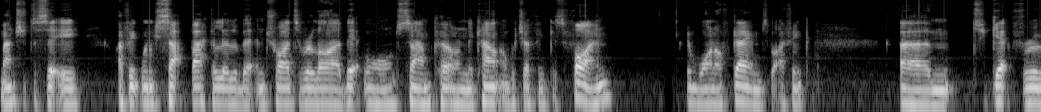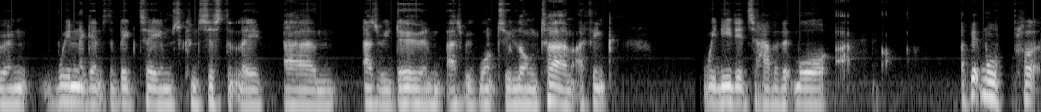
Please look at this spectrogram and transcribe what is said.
Manchester City, I think we sat back a little bit and tried to rely a bit more on Sam Kerr on the counter, which I think is fine in one-off games, but I think um, to get through and win against the big teams consistently, um, as we do and as we want to long term, I think we needed to have a bit more, a bit more pl-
